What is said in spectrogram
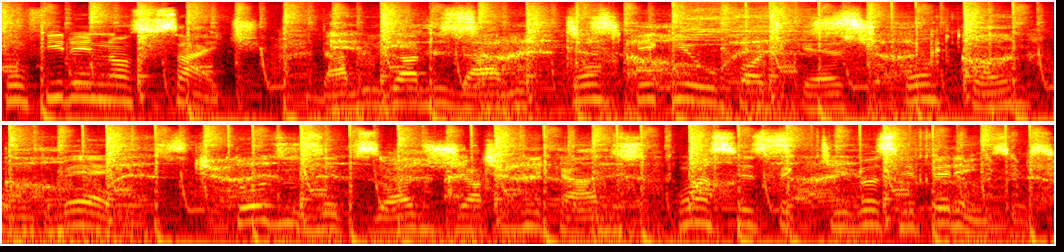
Confira em nosso site www.pqpodcast.com.br todos os episódios já publicados com as respectivas referências,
